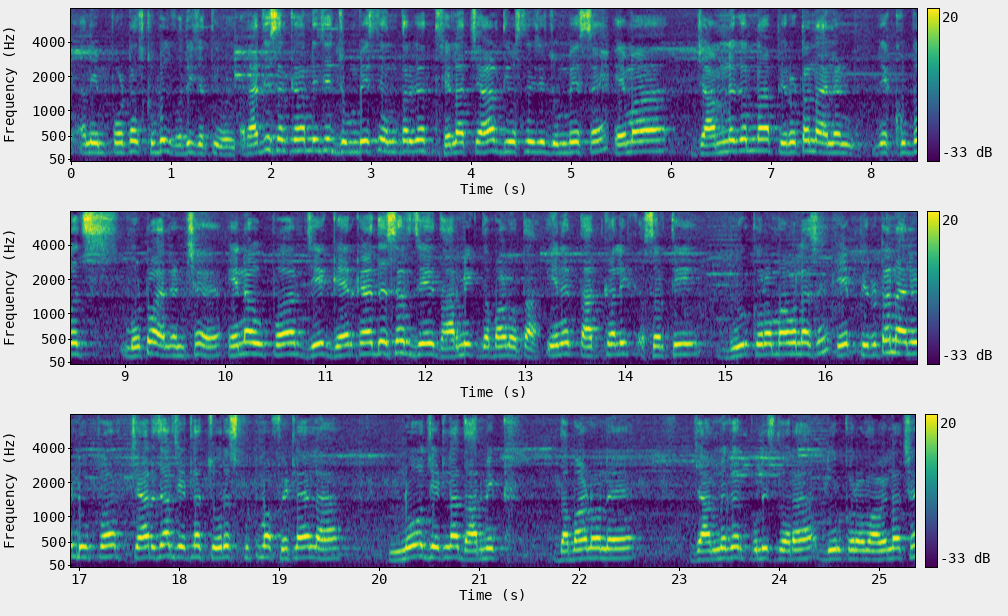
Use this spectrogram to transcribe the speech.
આની ઇમ્પોર્ટન્સ ખૂબ જ વધી જતી હોય રાજ્ય સરકારની જે ઝુંબેશની અંતર્ગત છેલ્લા ચાર દિવસની જે ઝુંબેશ છે, એમાં જામનગરના પિરોટન આઇલેન્ડ જે ખૂબ જ મોટો આઇલેન્ડ છે, એના ઉપર જે ગેરકાયદેસર જે ધાર્મિક દબાણો હતા, એને તાત્કાલિક અસરથી દૂર કરવામાં આવેલા છે. એ પિરોટન આઇલેન્ડ ઉપર ચાર હજાર જેટલા ચોરસ ફૂટમાં ફેટલાયેલા નો જેટલા ધાર્મિક દબાણોને જામનગર પોલીસ દ્વારા દૂર કરવામાં આવેલા છે.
